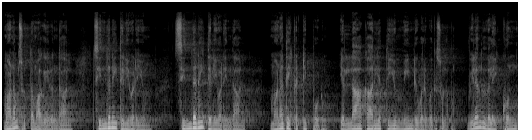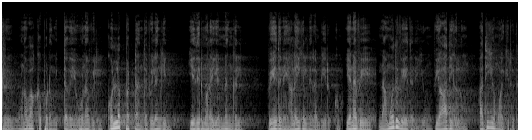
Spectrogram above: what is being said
மனம் சுத்தமாக இருந்தால் சிந்தனை தெளிவடையும். சிந்தனை தெளிவடைந்தால் மனதை கட்டிப்போடும். எல்லா காரியத்தையும் மீண்டு வருவது சுலபம். விலங்குகளை கொன்று உணவாக்கப்படும் இத்தகைய உணவில் கொல்லப்பட்ட அந்த விலங்கின் எதிர்மறை எண்ணங்கள் வேதனை அலைகள் நிரம்பியிருக்கும். எனவே நமது வேதனையும் வியாதிகளும் அதிகமாகிறது.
